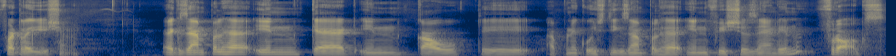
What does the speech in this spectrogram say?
fertilization example ਹੈ ਇਨ ਕੈਟ ਇਨ ਕਾਓ ਅਤੇ ਆਪਣੇ ਕੋਈ ਇਸ ਦੀ ਐਗਜ਼ਾਮਪਲ ਹੈ ਇਨ ਫਿਸ਼ਸ ਐਂਡ ਇਨ ਫਰੋਗਸ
